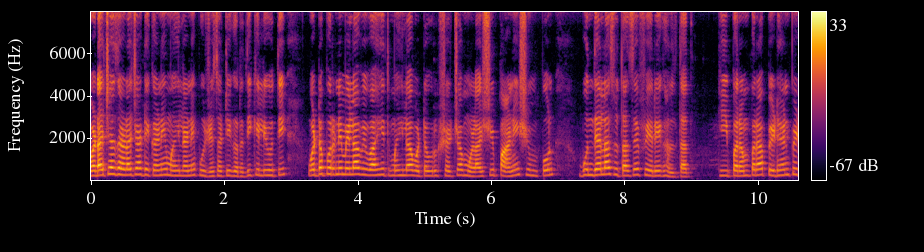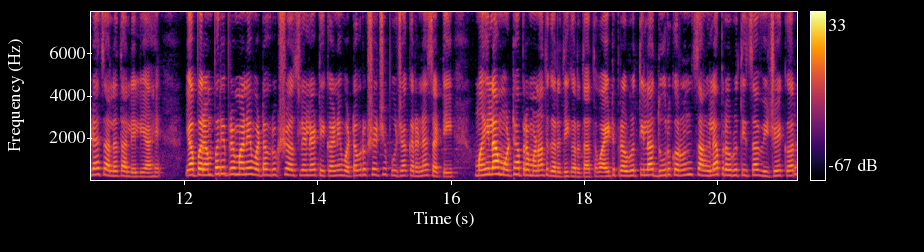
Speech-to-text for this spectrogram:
वडाच्या झाडाच्या ठिकाणी महिलांनी पूजेसाठी गर्दी केली होती. वटपौर्णिमेला विवाहित महिला वटवृक्षाच्या मुळाशी पाणी शिंपून बुंद्याला सुताचे फेरे घालतात. ही परंपरा पिढ्यानपिढ्या चालत आलेली आहे. या परंपरेप्रमाणे वटवृक्ष असलेल्या ठिकाणी वटवृक्षाची पूजा करण्यासाठी महिला मोठ्या प्रमाणात गर्दी करतात. वाईट प्रवृत्तीला दूर करून चांगल्या प्रवृत्तीचा विजय कर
